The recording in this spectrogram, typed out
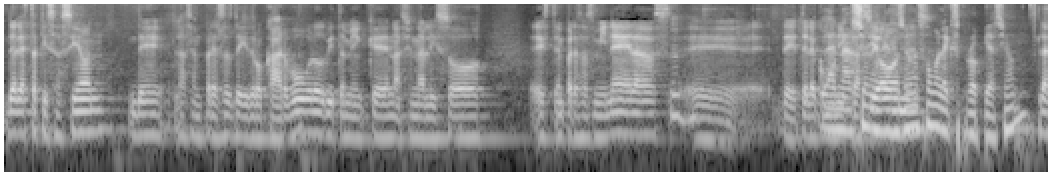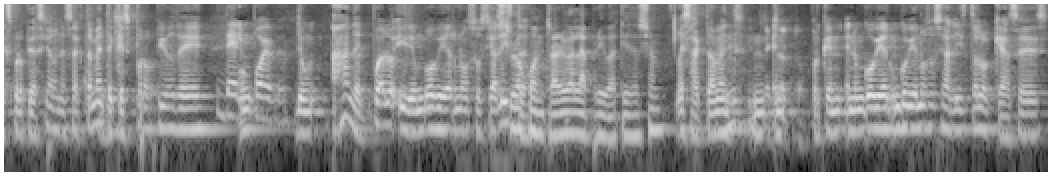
de la estatización de las empresas de hidrocarburos. Vi también que nacionalizó este, empresas mineras, eh, de La telecomunicaciones. nacionalización es como la expropiación. La expropiación, exactamente, que es propio de... Del un- pueblo. de un- ajá, del pueblo y de un gobierno Es socialista. lo contrario a la privatización. Exactamente. En- exacto. porque en, en un, gobierno, un gobierno socialista lo que hace es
